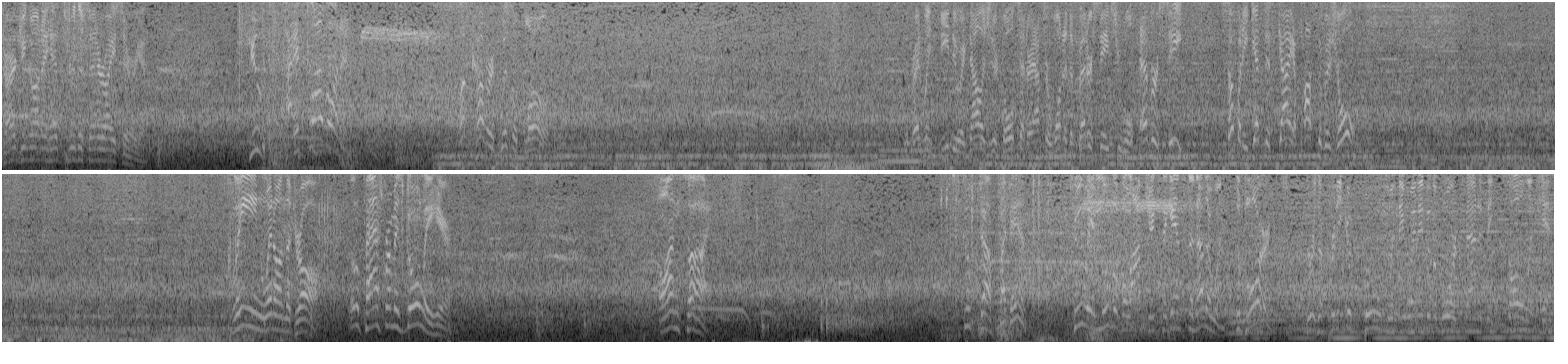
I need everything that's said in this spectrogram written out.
Charging on ahead through the center ice area. Shoots. Got his glove on it. Puck covered, whistle blown. The Red Wings need to acknowledge their goaltender after one of the better saves you will ever see. Somebody get this guy a pass de visual. On the draw. Little pass from his goalie here. Onside. Scooped up by Benn. Two immovable objects against another one. The boards. There was a pretty good boom when they went into the boards. That is a solid hit.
